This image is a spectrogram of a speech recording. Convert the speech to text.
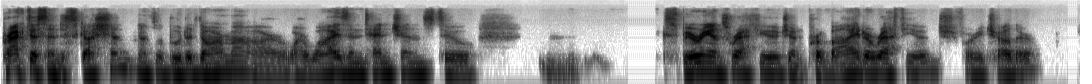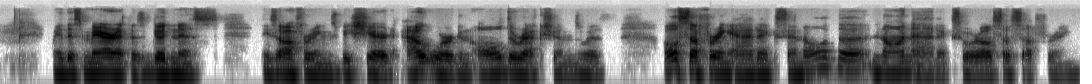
practice and discussion of the Buddha Dharma, our, our wise intentions to experience refuge and provide a refuge for each other. May this merit, this goodness, these offerings be shared outward in all directions with all suffering addicts and all of the non addicts who are also suffering.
